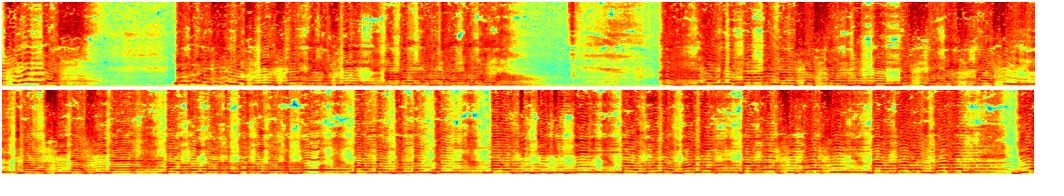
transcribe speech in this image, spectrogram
semuanya jelas. Nanti manusia sudah sendiri, sudah rekap sendiri apa yang telah dicatatkan Allah. Ah, yang menyebabkan manusia sekarang itu bebas berekspresi. Mau zina-zina Mau kumpul kebo-kumpul kebo Mau mendem-mendem Mau judi-judi Mau bunuh-bunuh Mau korupsi-korupsi Mau bolem-bolem Dia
